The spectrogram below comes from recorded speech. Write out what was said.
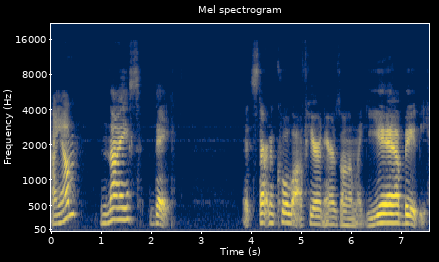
I am. Nice day. It's starting to cool off here in Arizona. I'm like, yeah, baby.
